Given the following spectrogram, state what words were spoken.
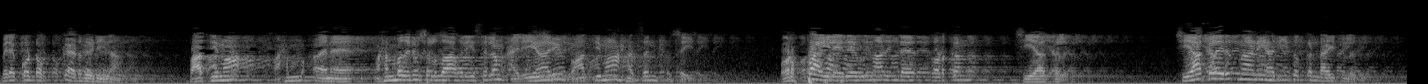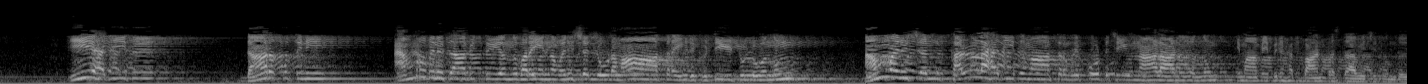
ഇവരെ കൊണ്ടൊക്കെ ഇടതടിയതാണ് ഫാത്തിമ മുഹമ്മദ് നബി സല്ലല്ലാഹു അലൈഹി വസല്ലം അലിയാരി ഫാത്തിമ ഹസൻ ഹുസൈൻ. ഉറപ്പായില്ലേ ഇത് എവിടുന്ന അതിന്റെ തുടക്കം? ഷിയാക്കൾ. ഷിയാക്കളെരുന്നാണ് ഈ ഹദീസൊക്കെ ഉണ്ടായിട്ടുള്ളത്. ഈ ഹദീസ് ദാറക്കുത്തിന് അമ്രുബിന് സാബിത്ത് എന്ന് പറയുന്ന മനുഷ്യനിലൂടെ മാത്രമേ ഇത് കിട്ടിയിട്ടുള്ളൂവെന്നും അമ്മനുഷ്യൻ കള്ള ഹദീസ് മാത്രം റിപ്പോർട്ട് ചെയ്യുന്ന ആളാണ് എന്നും ഇമാം ഇബിൻ ഹബ്ബാൻ പ്രസ്താവിച്ചിട്ടുണ്ട്.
